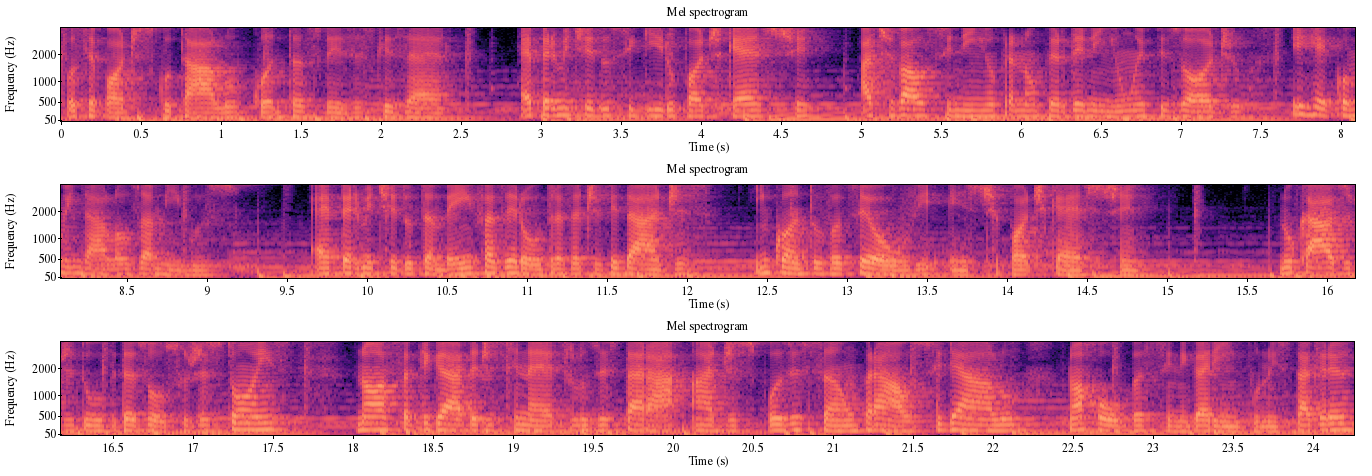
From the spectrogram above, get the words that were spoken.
Você pode escutá-lo quantas vezes quiser. É permitido seguir o podcast, ativar o sininho para não perder nenhum episódio e recomendá-lo aos amigos. É permitido também fazer outras atividades enquanto você ouve este podcast. No caso de dúvidas ou sugestões, nossa Brigada de Cinéfilos estará à disposição para auxiliá-lo no arroba Cinegarimpo no Instagram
